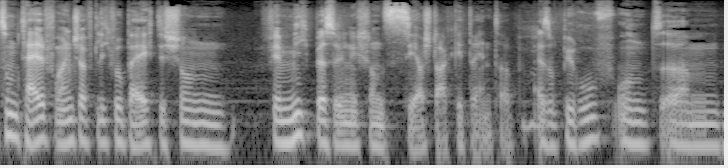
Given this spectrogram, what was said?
zum Teil freundschaftlich, wobei ich das schon für mich persönlich schon sehr stark getrennt habe. Mhm. Also Beruf und ähm,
